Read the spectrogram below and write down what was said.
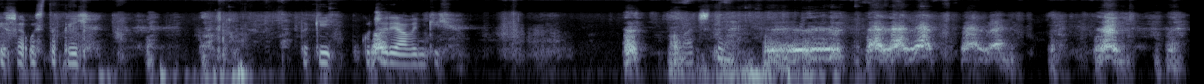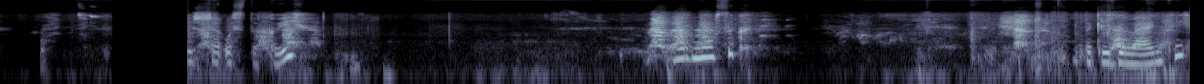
І ще ось такий, такий кучерявенький. Бачите? І ще ось такий. Гарнусик. Такий біленький.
